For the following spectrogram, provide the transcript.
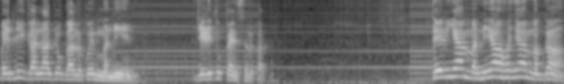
ਪਹਿਲੀ ਗੱਲਾਂ ਚੋਂ ਗੱਲ ਕੋਈ ਮੰਨੀ ਨਹੀਂ, ਜਿਹੜੀ ਤੂੰ ਕੈਂਸਲ ਕਰ ਤੇਰੀਆਂ ਮੰਨੀਆਂ ਹੋਈਆਂ ਮੰਗਾਂ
